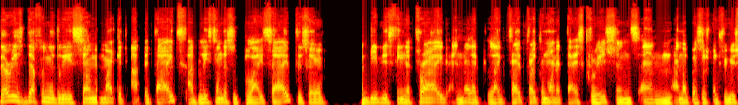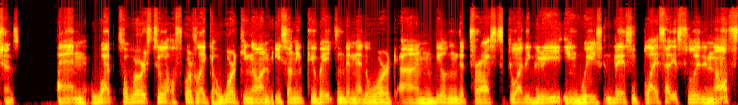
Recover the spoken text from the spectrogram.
there is definitely some market appetite, at least on the supply side, to sort of give this thing a try and like like try try to monetize creations and and open source contributions. And what we're still, of course, like working on is on incubating the network and building the trust to a degree in which the supply side is fluid enough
